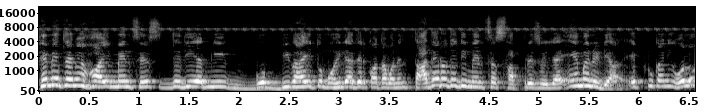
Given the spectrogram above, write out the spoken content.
থেমে থেমে হয় মেনসেস যদি আপনি বিবাহিত মহিলাদের কথা বলেন, তাদেরও যদি মেনসেস সাপ্রেস হয়ে যায় এমএনইডিয়া একটুখানি হলো,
